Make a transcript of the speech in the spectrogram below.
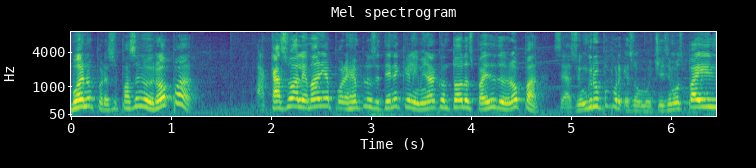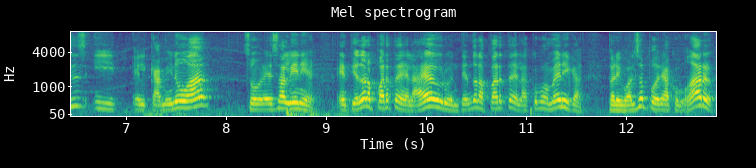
Bueno, pero eso pasa en Europa. ¿Acaso Alemania, por ejemplo, se tiene que eliminar con todos los países de Europa? Se hace un grupo porque son muchísimos países y el camino va sobre esa línea. Entiendo la parte de la Euro, entiendo la parte de la Copa América, pero igual se podría acomodar.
